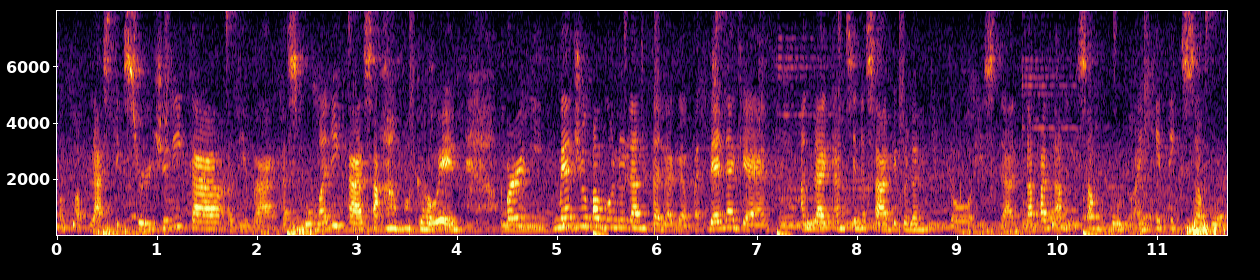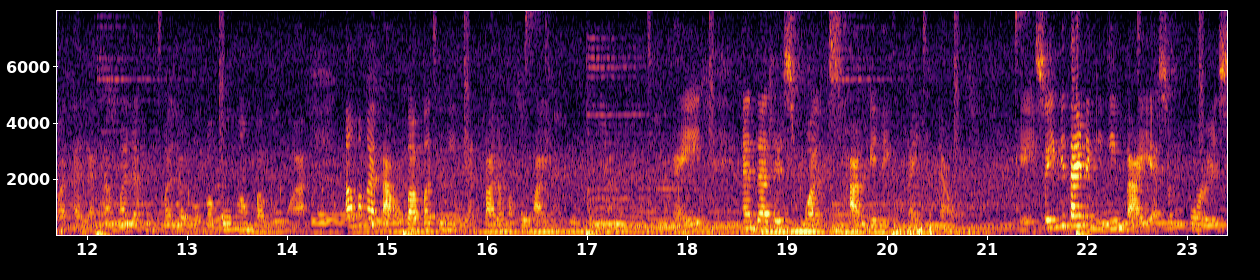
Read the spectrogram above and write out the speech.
magpa-plastic surgery ka, o di ba? Tapos bumalik ka, saka mo gawin. Or medyo magulo lang talaga. But then again, ang, ang sinasabi ko lang dito is that kapag ang isang puno ay hitik sa bunga talaga, malagong malago, mabungang mabunga, ang mga tao babatuhin yan para makuha yung bunga niya right? And that is what's happening right now. Okay, so hindi tayo nagiging bias. Of course,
